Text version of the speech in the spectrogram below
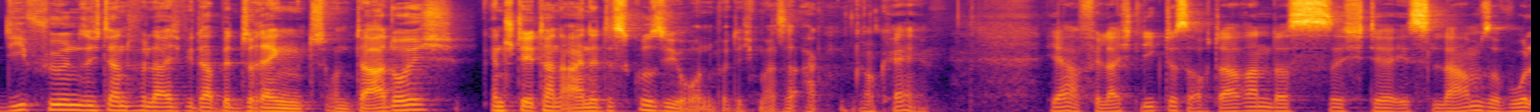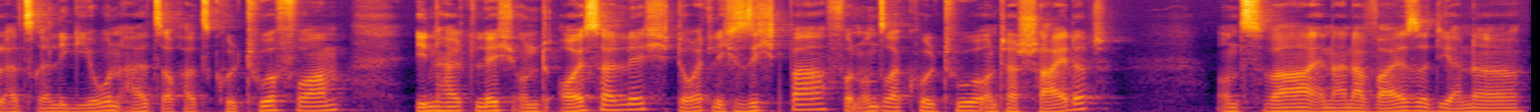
Die fühlen sich dann vielleicht wieder bedrängt und dadurch entsteht dann eine Diskussion, würde ich mal sagen. Okay. Ja, vielleicht liegt es auch daran, dass sich der Islam sowohl als Religion als auch als Kulturform inhaltlich und äußerlich deutlich sichtbar von unserer Kultur unterscheidet. Und zwar in einer Weise, die eine,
